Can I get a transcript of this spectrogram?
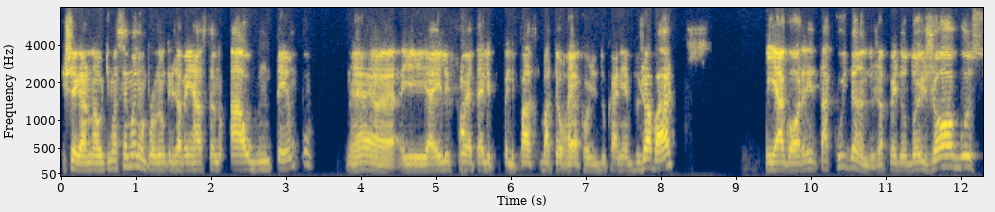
que chegaram na última semana, é um problema que ele já vem arrastando há algum tempo, né? E aí ele foi até ele, ele bateu o recorde do Kareem Abdul-Jabbar e agora ele está cuidando. Já perdeu dois jogos.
